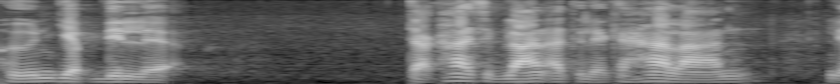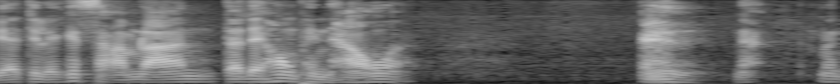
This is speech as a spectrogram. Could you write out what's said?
พื้นเหยียบดินเลยจาก 50 ล้านอาจจะเหลือแค่ 5 ล้านหรืออาจจะเหลือแค่ 3 ล้าน แต่ได้ห้องเพนท์เฮาส์อะเออนะมัน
